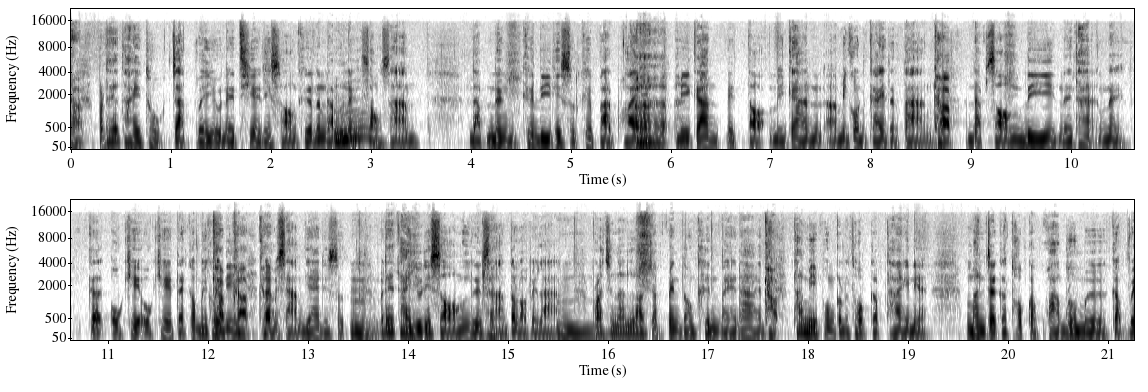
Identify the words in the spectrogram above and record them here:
ครับประเทศไทยถูกจัดไว้อยู่ในเทียร์ที่ 2 คือลำดับ 1 2 3อันดับหนึ่งคือดีที่สุดคือปลอดภัยอ่าฮะมีการติดต่อมีการเอ่อมีกลไกต่างครับอันดับ2ดีในทางใน ก็โอเคโอเค แต่ก็ไม่ค่อยครับดีครับครับแต่ไปสามแย่ที่สุด ประเทศไทยอยู่ที่ 2 หรือ 3 ตลอดเวลา เพราะฉะนั้นเราจะเป็นต้องขึ้นไปให้ได้ ครับถ้ามีผลกระทบกับไทยเนี่ยมันจะกระทบกับความร่วมมือกับเว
